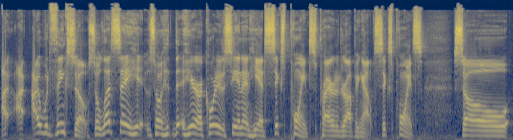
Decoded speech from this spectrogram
I, I would think so. So let's say he, so here, according to CNN, he had six points prior to dropping out. Six points. So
